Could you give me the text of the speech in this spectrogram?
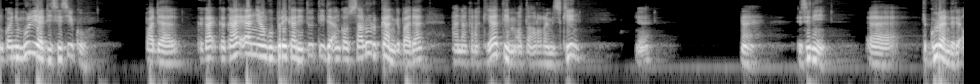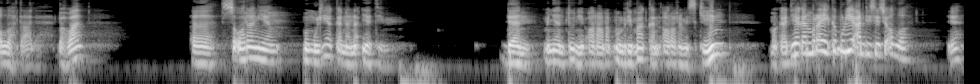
engkau ini mulia di sisiku. Padahal kekayaan yang kuberikan itu tidak engkau salurkan kepada anak-anak yatim atau orang-orang miskin. Ya. Nah, di sini uh, teguran dari Allah Ta'ala bahwa uh, seorang yang memuliakan anak yatim dan menyantuni orang memberi makan orang-orang miskin, maka dia akan meraih kemuliaan di sisi Allah. Ya,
